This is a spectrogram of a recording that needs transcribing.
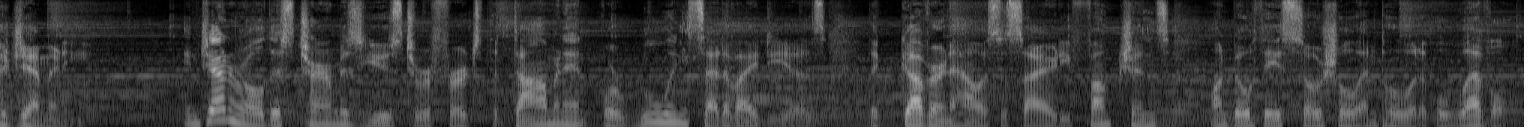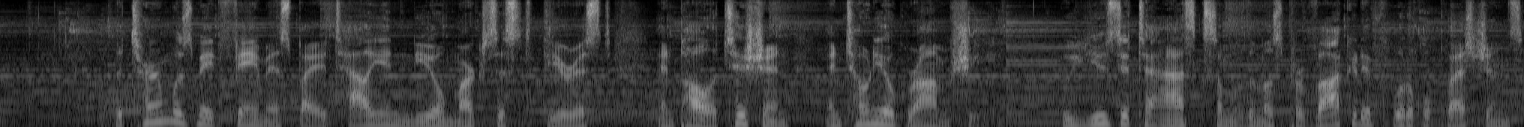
hegemony. In general, this term is used to refer to the dominant or ruling set of ideas that govern how a society functions on both a social and political level. The term was made famous by Italian neo Marxist theorist and politician Antonio Gramsci, who used it to ask some of the most provocative political questions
